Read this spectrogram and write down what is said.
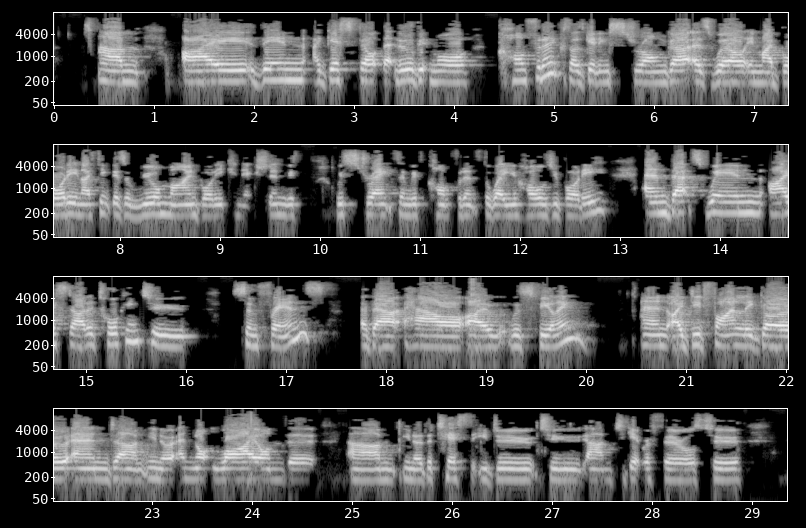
Um, I then, I guess, felt that little bit more confident because I was getting stronger as well in my body. And I think there's a real mind body connection with, with strength and with confidence, the way you hold your body. And that's when I started talking to some friends about how I was feeling. And I did finally go and, um, you know, and not lie on the, um, you know, the tests that you do to, um, to get referrals to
